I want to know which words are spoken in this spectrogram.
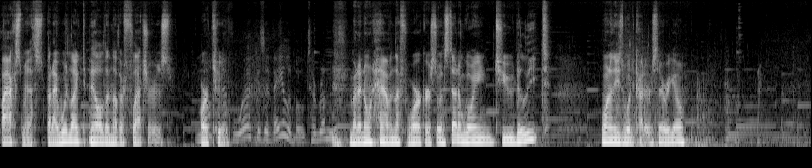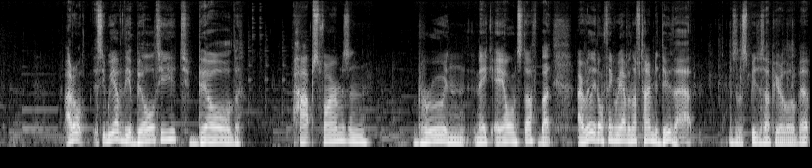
blacksmiths, but I would like to build another Fletcher's or Not two. enough workers available to run this But I don't have enough workers, so instead I'm going to delete one of these woodcutters. There we go. I don't see. We have the ability to build hops farms and brew and make ale and stuff, but I really don't think we have enough time to do that. I'm just gonna speed this up here a little bit.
